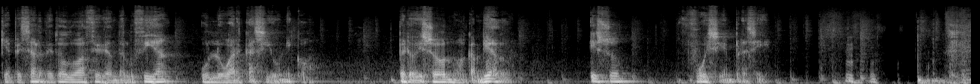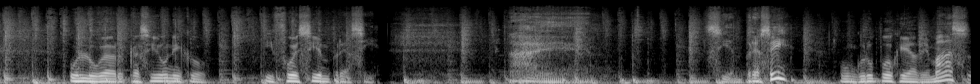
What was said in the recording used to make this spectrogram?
que a pesar de todo hace de Andalucía un lugar casi único. Pero eso no ha cambiado. Eso fue siempre así. un lugar casi único y fue siempre así. siempre así. Un grupo que además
